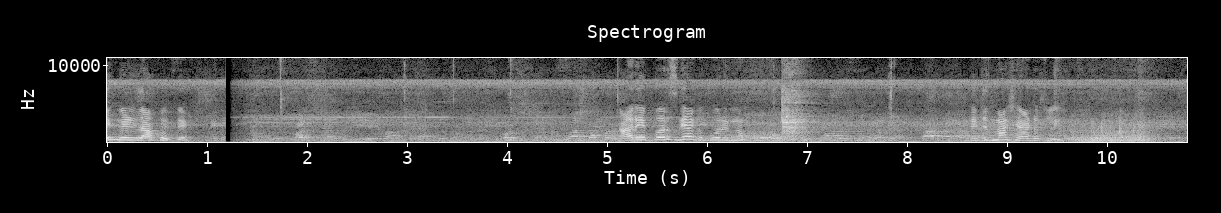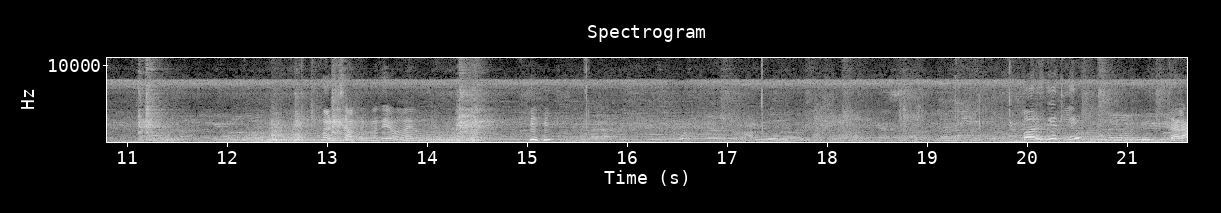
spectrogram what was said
एक मिनिट दाखवते. अरे पर्स घ्या का पोरी नो त्याच्यात माशी अडकली. खडी साखरमध्ये हो, हो. पर्स घेतली? चला.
